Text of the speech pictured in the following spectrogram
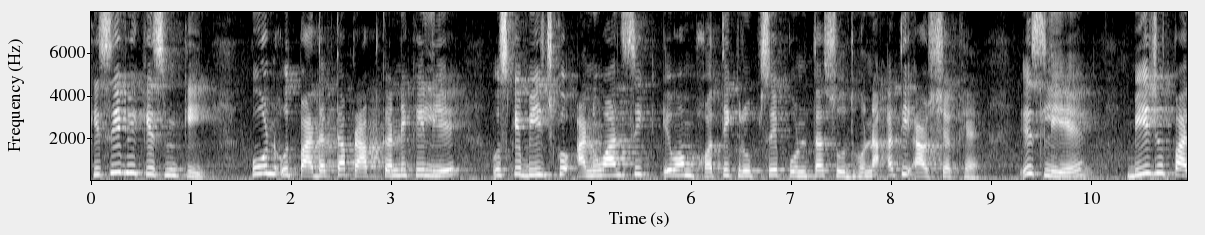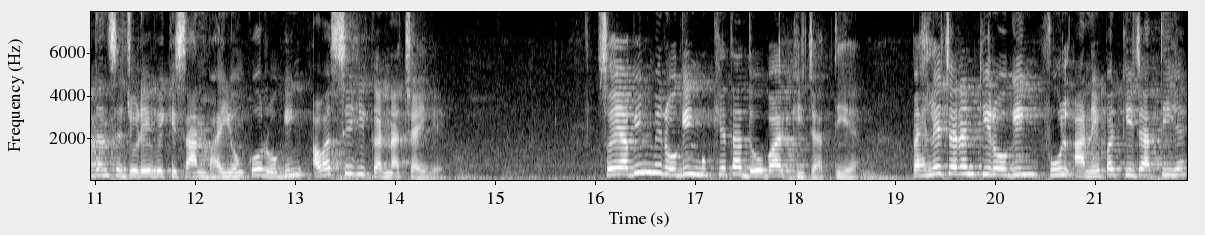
किसी भी किस्म की पूर्ण उत्पादकता प्राप्त करने के लिए उसके बीज को आनुवांशिक एवं भौतिक रूप से पूर्णतः शुद्ध होना अति आवश्यक है। इसलिए बीज उत्पादन से जुड़े हुए किसान भाइयों को रोगिंग अवश्य ही करना चाहिए। सोयाबीन में रोगिंग मुख्यतः दो बार की जाती है। पहले चरण की रोगिंग फूल आने पर की जाती है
